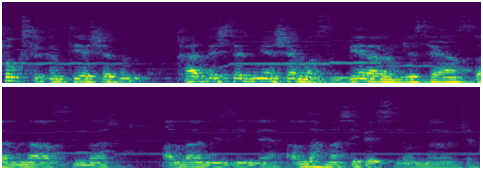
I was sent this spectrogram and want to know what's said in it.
çok sıkıntı yaşadım. Kardeşlerim yaşamasın. Bir an önce seanslarını alsınlar. Allah'ın izniyle. Allah nasip etsin onlara hocam.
